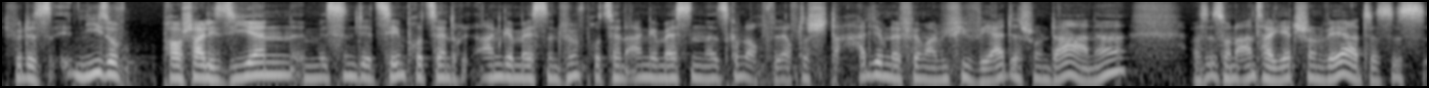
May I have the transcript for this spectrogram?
ich würde es nie so pauschalisieren. Es sind jetzt 10% angemessen, 5% angemessen. Es kommt auch auf das Stadium der Firma an. Wie viel Wert ist schon da? Ne? Was ist so ein Anteil jetzt schon wert? Das ist,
